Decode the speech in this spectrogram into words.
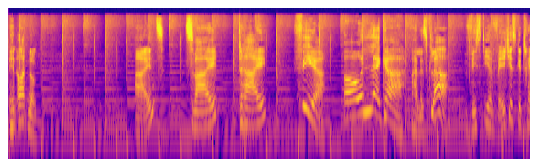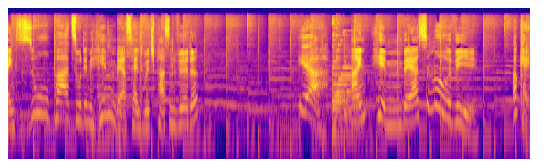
In Ordnung. Eins, zwei, drei, vier. Oh, lecker. Alles klar. Wisst ihr, welches Getränk super zu dem Himbeer-Sandwich passen würde? Ja, ein Himbeer-Smoothie. Okay,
